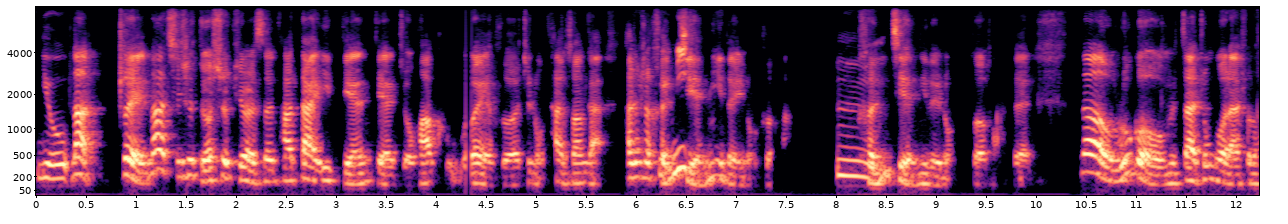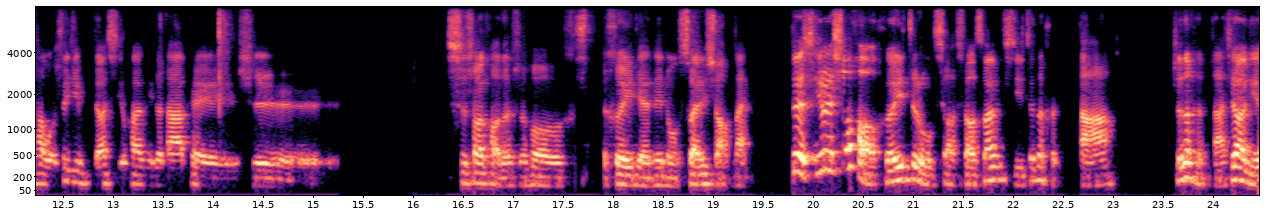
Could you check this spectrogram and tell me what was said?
油。那对，那其实德式皮尔森它带一点点酒花苦味和这种碳酸感，它就是很解腻的一种喝法，嗯，很解腻的一种喝法。对，那如果我们在中国来说的话，我最近比较喜欢的一个搭配是吃烧烤的时候喝一点那种酸小麦。对，因为烧烤和这种小小酸啤真的很搭，真的很搭。就像你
